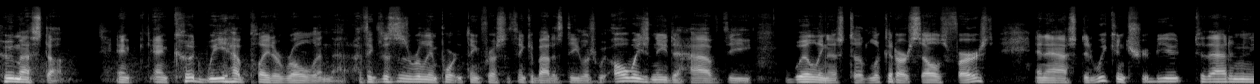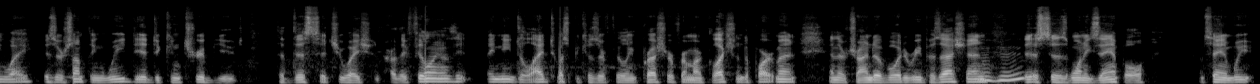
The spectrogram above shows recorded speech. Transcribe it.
Who messed up? And and could we have played a role in that? I think this is a really important thing for us to think about as dealers. We always need to have the willingness to look at ourselves first and ask, did we contribute to that in any way? Is there something we did to contribute to this situation? Are they feeling that they need to lie to us because they're feeling pressure from our collection department and they're trying to avoid a repossession? Mhm. Just as one example, I'm saying we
